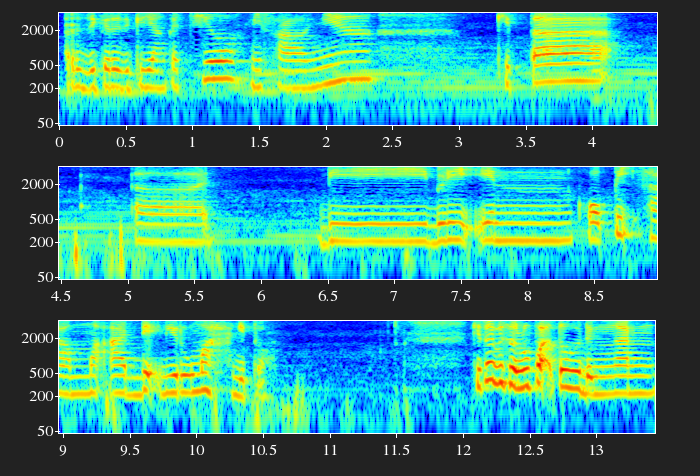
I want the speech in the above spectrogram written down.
rezeki-rezeki yang kecil misalnya kita uh, dibeliin kopi sama adek di rumah gitu. Kita bisa lupa tuh dengan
